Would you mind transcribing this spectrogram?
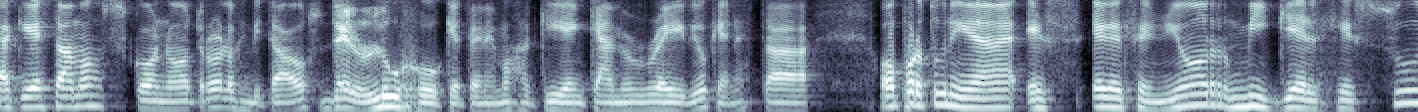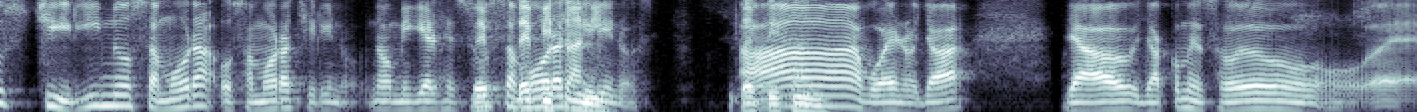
aquí estamos con otro de los invitados de lujo que tenemos aquí en Camera Radio, que en esta oportunidad es el señor Miguel Jesús Chirino Zamora o Zamora Chirino. No, Miguel Jesús De- de Zamora Pisani. Chirinos. De Ah, bueno, ya, ya, ya comenzó eh,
